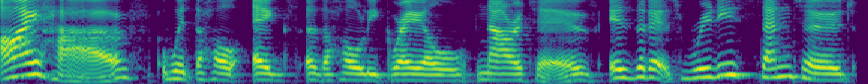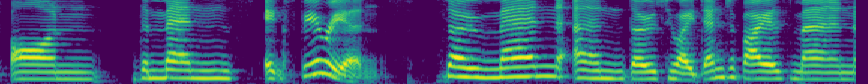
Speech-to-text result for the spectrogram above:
I have with the whole eggs are the holy grail narrative is that it's really centered on the men's experience. So, men and those who identify as men,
